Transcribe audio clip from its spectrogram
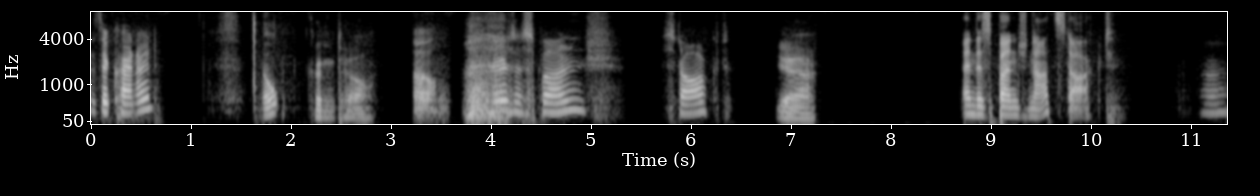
Is it crinoid? Nope. Couldn't tell. Oh. There's a sponge, stalked. Yeah, And a sponge not stalked. Uh,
